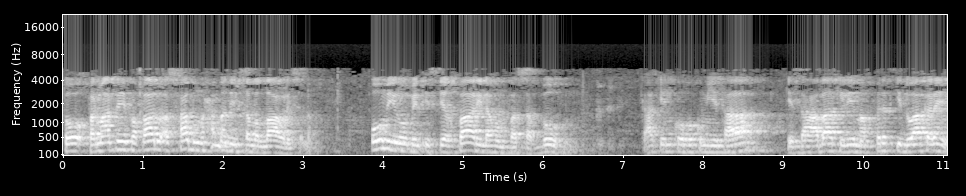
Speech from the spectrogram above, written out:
تو فرماتے ہیں فقال اصحاب محمد صلی اللہ علیہ وسلم امروا بالاستغفار لهم فسبوهم تاکہ ان کو حکم یہ تھا کہ صحابہ کے لیے مغفرت کی دعا کریں،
